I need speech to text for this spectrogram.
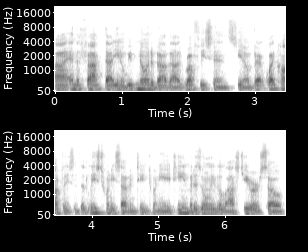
uh, and the fact that you know we've known about that roughly since you know very, quite confidently since at least 2017 2018 but it's only the last year or so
